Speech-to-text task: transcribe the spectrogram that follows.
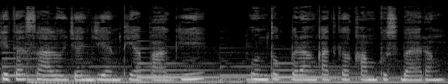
Kita selalu janjian tiap pagi untuk berangkat ke kampus bareng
